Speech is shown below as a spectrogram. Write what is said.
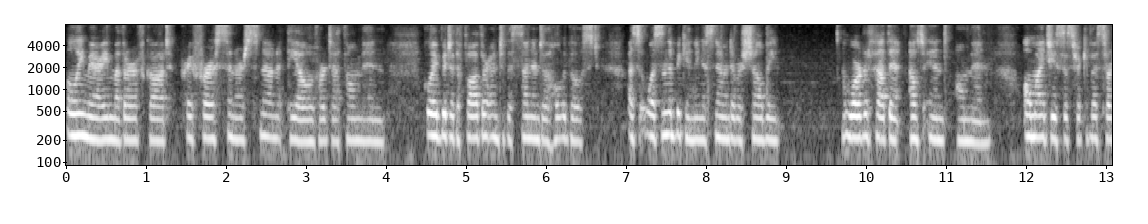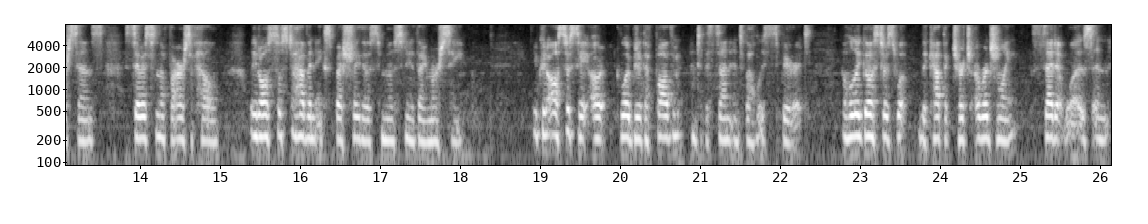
Holy Mary, Mother of God, pray for us sinners, now and at the hour of our death. Amen. Glory be to the Father, and to the Son, and to the Holy Ghost, as it was in the beginning, is now, and ever shall be. Word without end. Amen. O my Jesus, forgive us our sins, save us from the fires of hell. Lead all souls to heaven, especially those most need thy mercy. You can also say, oh, Glory be to the Father, and to the Son, and to the Holy Spirit. The Holy Ghost is what the Catholic Church originally said it was, and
